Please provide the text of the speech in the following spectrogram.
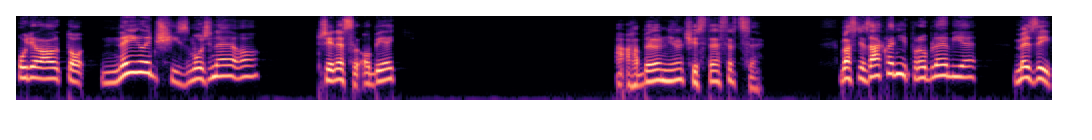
udělal to nejlepší z možného, přinesl oběť a Abel měl čisté srdce. Vlastně základní problém je mezi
